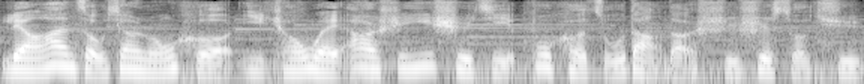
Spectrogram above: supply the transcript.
两岸走向融合已成为二十一世纪不可阻挡的时势所趋。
